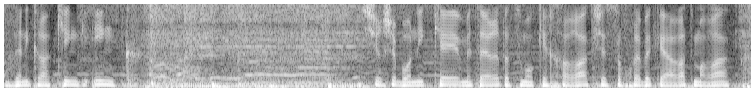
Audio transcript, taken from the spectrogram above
זה נקרא King Inc. שיר שבו ניק קייב מתאר את עצמו כחרק ששוחה בקערת מרק.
